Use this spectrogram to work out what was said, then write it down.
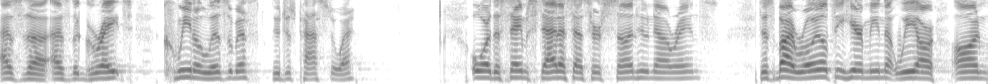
as the, as the great Queen Elizabeth who just passed away? Or the same status as her son who now reigns? Does by royalty here mean that we are on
